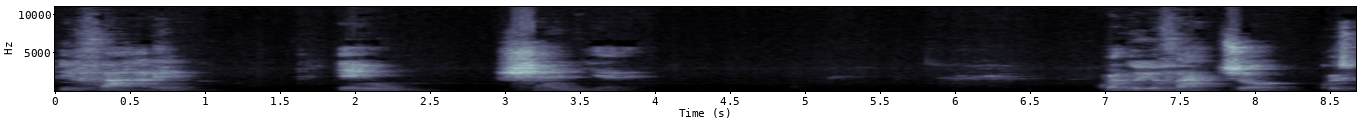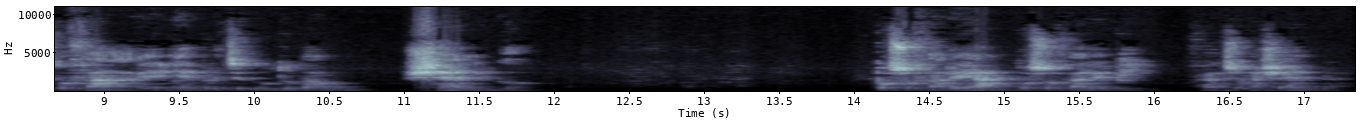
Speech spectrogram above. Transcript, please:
Il fare è un scegliere. Quando io faccio, questo fare è preceduto da un scelgo. Posso fare A, posso fare B. Faccio una scelta.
